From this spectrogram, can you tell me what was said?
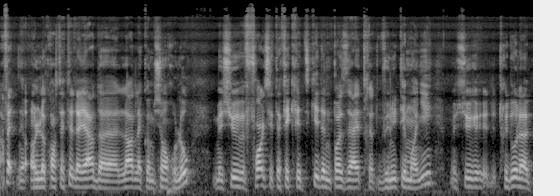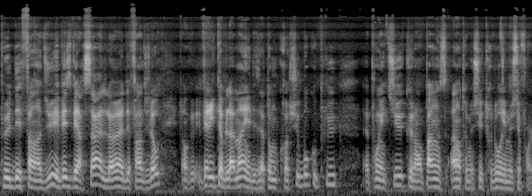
En fait, on l'a constaté d'ailleurs lors de la commission Rouleau. M. Ford s'était fait critiquer de ne pas être venu témoigner. M. Trudeau l'a un peu défendu et vice-versa, l'un a défendu l'autre. Donc, véritablement, il y a des atomes crochus beaucoup plus euh, pointus que l'on pense entre M. Trudeau et M. Ford.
